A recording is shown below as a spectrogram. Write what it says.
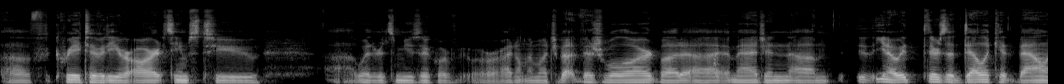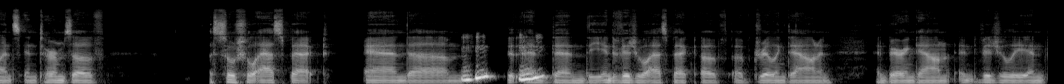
of creativity or art seems to uh, whether it's music or or I don't know much about visual art, but uh, I imagine um, you know it, there's a delicate balance in terms of a social aspect and um, mm-hmm. and mm-hmm. then the individual aspect of of drilling down and and bearing down individually and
